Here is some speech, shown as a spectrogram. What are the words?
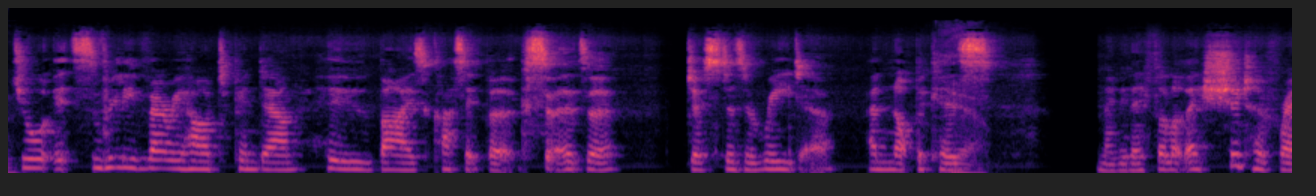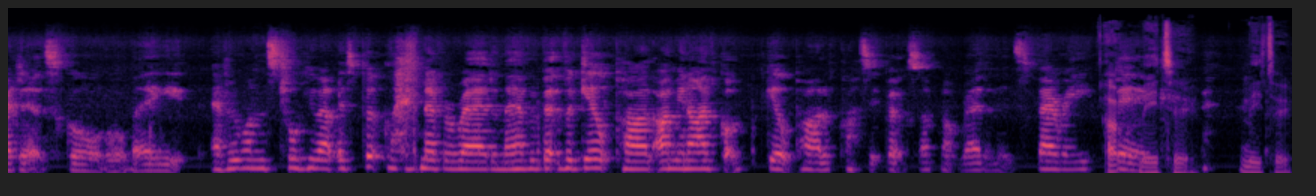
Mhm. George, it's really very hard to pin down who buys classic books as a just as a reader, and not because maybe they feel like they should have read it at school, or they everyone's talking about this book they've never read, and they have a bit of a guilt pile. I mean, I've got a guilt pile of classic books I've not read, and it's very Oh, big. me too. Me too.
